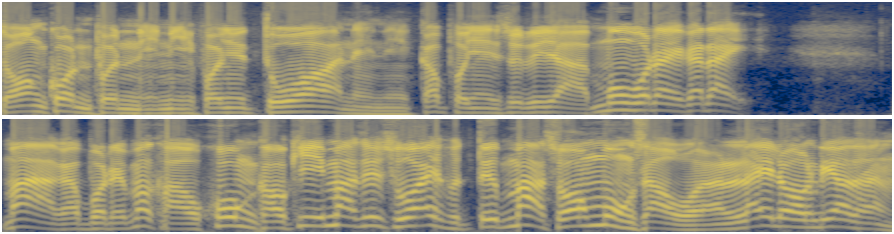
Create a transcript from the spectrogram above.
สองคนเพิ่นนี่นี่พ่อใหญ่ตัวนี่นี่กับพ่อใหญ่สุริยาหมู่บ่ได้ก็ได้ มากับบ่ได้มาเขาคงเขาขี้มาสวยๆเพิ่นตื่นมา2โมงเช้าไล่ลองเดียวท่านั้น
